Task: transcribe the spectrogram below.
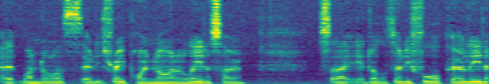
at $1.33.9 a litre, so say $1.34 per litre.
